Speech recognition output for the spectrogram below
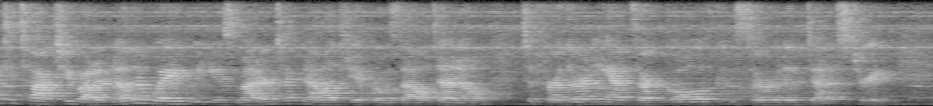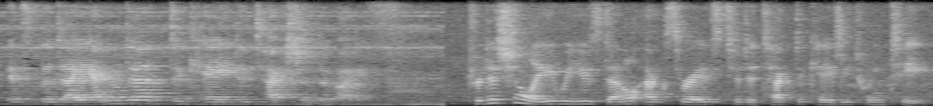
like to talk to you about another way we use modern technology at Roselle Dental to further enhance our goal of conservative dentistry. It's the Diagnodent Decay Detection Device. Traditionally, we use dental x-rays to detect decay between teeth,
